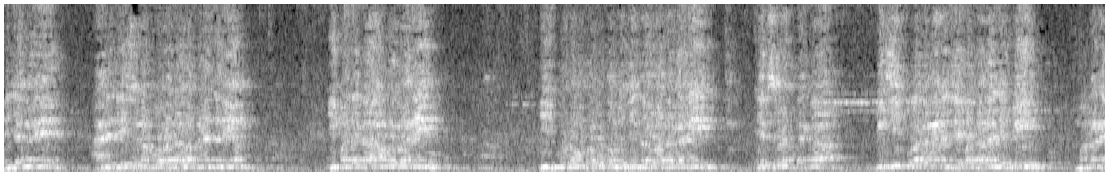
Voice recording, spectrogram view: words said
నిజంగానే ఆయన చేస్తున్న పోరాటాలు అభినందనీయం. ఈ మధ్య కాలంలో కానీ ఈ కుటుంబ ప్రభుత్వం వచ్చిన తర్వాత కానీ దేశవ్యాప్తంగా బీసీ కులగణన చేపట్టాలని చెప్పి మొన్ననే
